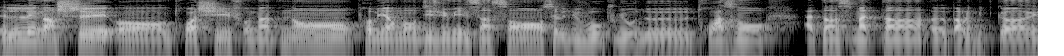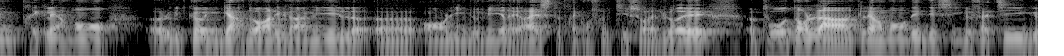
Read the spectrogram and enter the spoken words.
Les marchés en trois chiffres maintenant. Premièrement, 18 500, c'est le niveau plus haut de trois ans atteint ce matin euh, par le Bitcoin. Très clairement, euh, le Bitcoin gardera les 20 000 euh, en ligne de mire et reste très constructif sur la durée. pour autant, là, clairement, des, signes de fatigue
